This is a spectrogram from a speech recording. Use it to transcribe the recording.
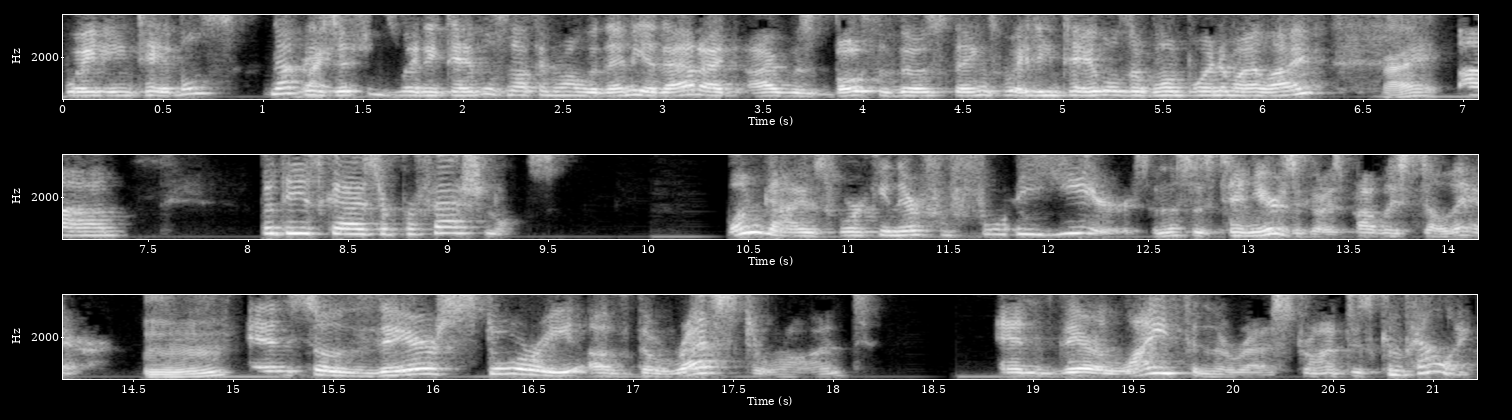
waiting tables, not Right. musicians, waiting tables. Nothing wrong with any of that. I, I was both of those things, waiting tables at one point in my life. Right. Um, but these guys are professionals. One guy was working there for 40 years, and this was 10 years ago. He's probably still there. hmm And so their story of the restaurant and their life in the restaurant is compelling.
